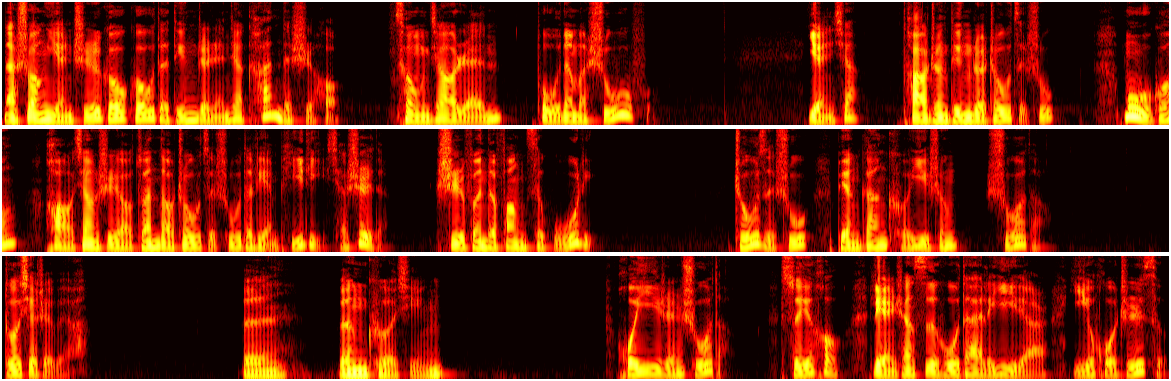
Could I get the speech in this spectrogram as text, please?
那双眼直勾勾的盯着人家看的时候，总叫人不那么舒服。眼下他正盯着周子舒，目光好像是要钻到周子舒的脸皮底下似的，十分的放肆无礼。周子舒便干咳一声，说道：“多谢这位啊。”温温客行。灰衣人说道，随后脸上似乎带了一点疑惑之色，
